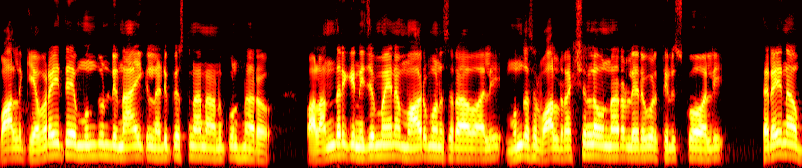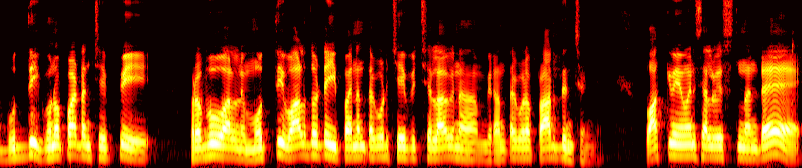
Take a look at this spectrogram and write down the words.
వాళ్ళకి ఎవరైతే ముందుండి నాయకులు నడిపిస్తున్నారని అనుకుంటున్నారో వాళ్ళందరికీ నిజమైన మారు మనసు రావాలి. ముందు అసలు వాళ్ళు రక్షణలో ఉన్నారో లేరో కూడా తెలుసుకోవాలి. సరైన బుద్ధి గుణపాఠం చెప్పి ప్రభు వాళ్ళని మొత్తి వాళ్ళతోటే ఈ పని అంతా కూడా చేపించేలాగిన మీరంతా కూడా ప్రార్థించండి. వాక్యం ఏమని సెలవిస్తుందంటే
